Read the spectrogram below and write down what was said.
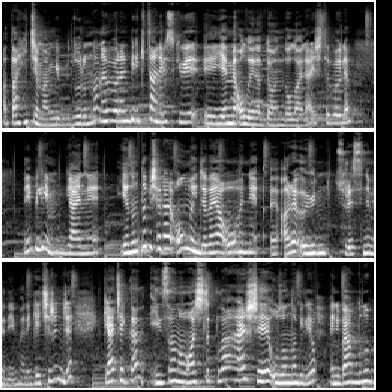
hatta hiç yemem gibi bir durumdan. Ama böyle hani bir iki tane bisküvi e, yeme olayına döndü olaylar. İşte böyle ne bileyim yani yanında bir şeyler olmayınca veya o hani e, ara öğün süresini mi diyeyim hani geçirince gerçekten insan o açlıkla her şeye uzanabiliyor. Hani ben bunu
